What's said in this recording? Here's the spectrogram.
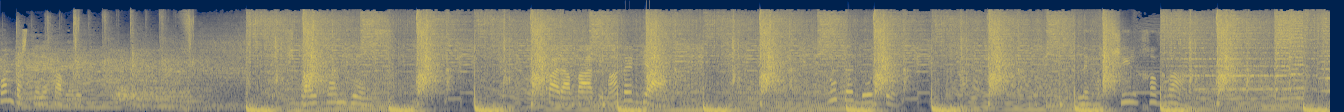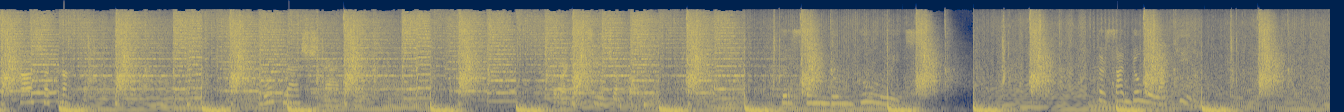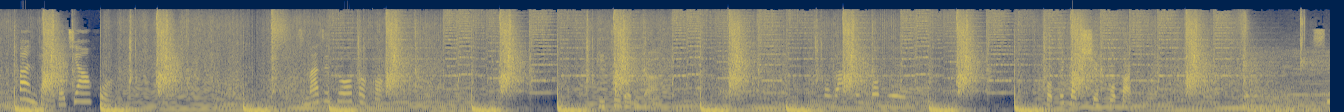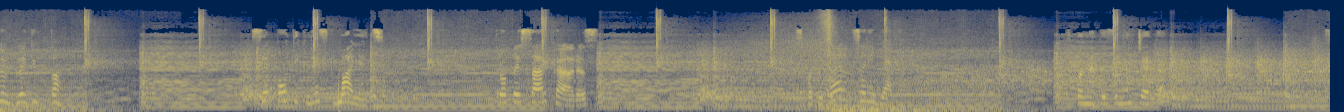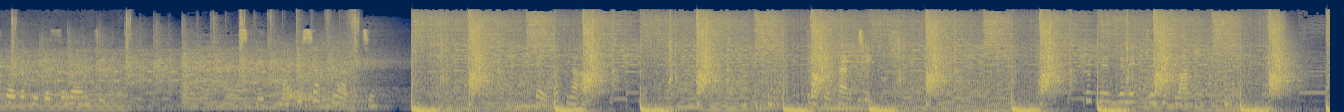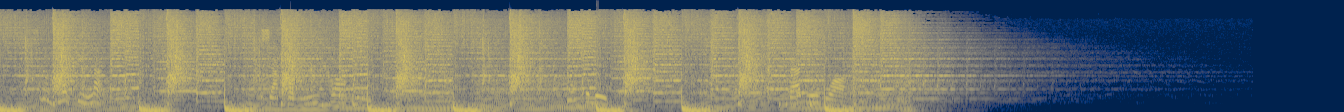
Kompastele kaveri. Σπάλκαν jungs. Παραπάτημα παιδιά. Super דודו. להכשיל חברה. Tersandung gulis Tersandung lelaki Pandau de jiahuo Tsumazuku otoko 비틀거리다 Poga Potykać się w chłopaki. Snuble gutta Pottic Nest Quiet. Tropeçar caras. Спотыкаются ребята. Спънете се момчета. Спотъкните се момци. Спиткнете са хлопци. Телът на акт yemek çocuklar. Snubla killer. Zakatlı kuatlı. Nasıl büyük?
